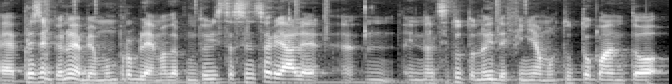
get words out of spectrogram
eh, per esempio noi abbiamo un problema dal punto di vista sensoriale, eh, innanzitutto noi definiamo tutto quanto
